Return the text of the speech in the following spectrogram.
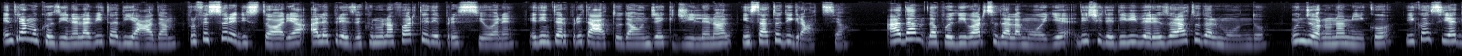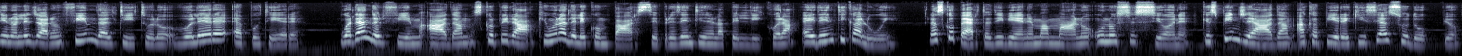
Entriamo così nella vita di Adam, professore di storia alle prese con una forte depressione ed interpretato da un Jake Gyllenhaal in stato di grazia. Adam, dopo il divorzio dalla moglie, decide di vivere isolato dal mondo. Un giorno un amico gli consiglia di noleggiare un film dal titolo Volere è potere. Guardando il film, Adam scoprirà che una delle comparse presenti nella pellicola è identica a lui, la scoperta diviene man mano un'ossessione che spinge Adam a capire chi sia il suo doppio,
